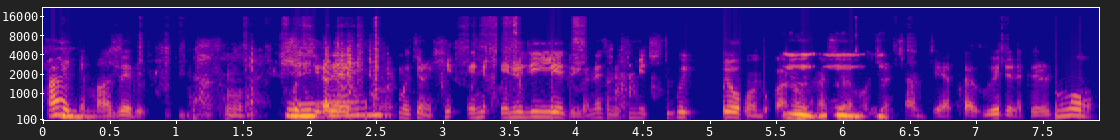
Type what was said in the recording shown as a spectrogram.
あえて混ぜる。あのこちらでもちろんひ N- NDA というかね、その秘密特情報とかの話はもちろんちゃんとやった上でだけれども、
